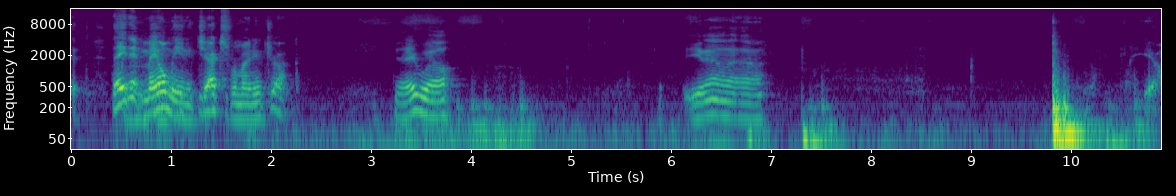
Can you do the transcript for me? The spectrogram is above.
it. They didn't mail me any checks for my new truck. They will. You know, uh, Yeah,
